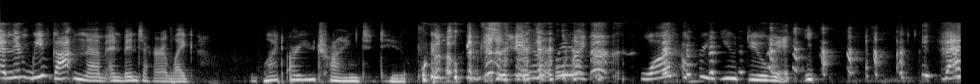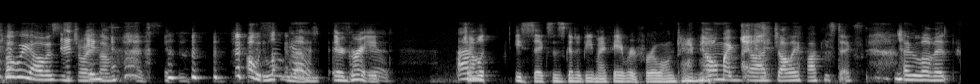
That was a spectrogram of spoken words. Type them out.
and then we've gotten them and been to her like, "What are you trying to do? like, what are you doing?" That But we always enjoy them. oh, we love so them. They're It's so great. good. Um, Jolly hockey sticks is going to be my favorite for a long time now. Oh my god, Jolly Hockey Sticks. I love it.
